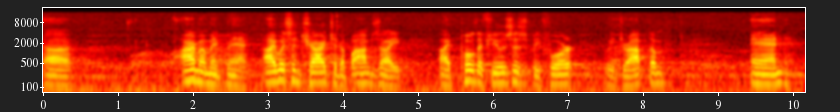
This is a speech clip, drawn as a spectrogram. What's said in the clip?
uh, armament man. I was in charge of the bombs. I I pulled the fuses before we dropped them, and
